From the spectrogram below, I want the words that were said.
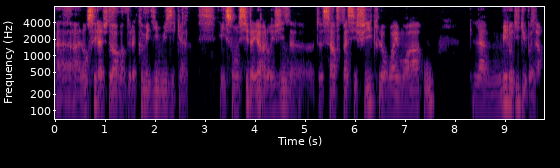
euh, a lancé l'âge d'or de la comédie musicale. Et ils sont aussi d'ailleurs à l'origine euh, de South Pacific, Le Roi et moi, ou La Mélodie du Bonheur.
